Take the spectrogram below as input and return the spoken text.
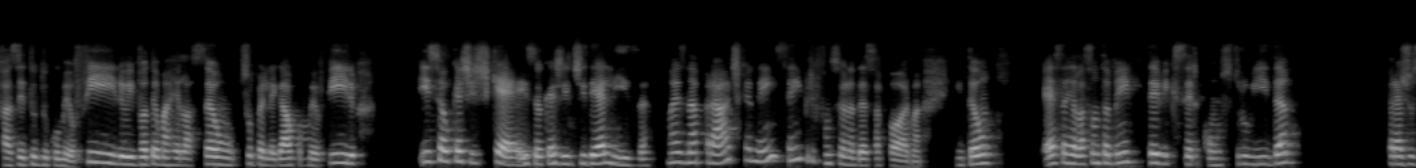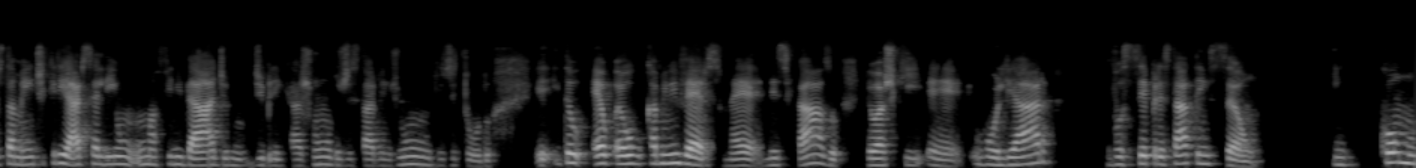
fazer tudo com meu filho e vou ter uma relação super legal com meu filho. Isso é o que a gente quer, isso é o que a gente idealiza, mas na prática nem sempre funciona dessa forma. Então, essa relação também teve que ser construída para justamente criar-se ali um, uma afinidade de brincar juntos, de estarem juntos e tudo. Então, é, é, o caminho inverso, né? Nesse caso, eu acho que é, o olhar você prestar atenção em como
